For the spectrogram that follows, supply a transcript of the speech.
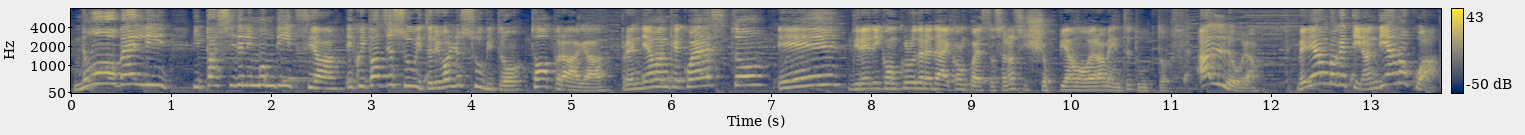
No belli I passi dell'immondizia. Equipaggia subito Li voglio subito. Top raga. Prendiamo anche questo E direi di concludere dai con questo Se no ci scioppiamo veramente tutto. Allora Vediamo un pochettino, andiamo qua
